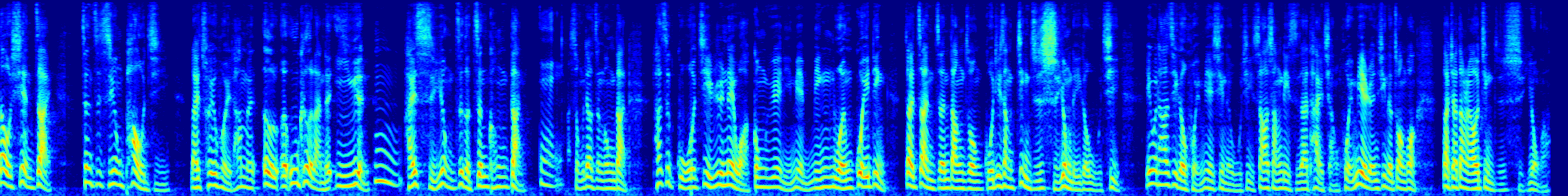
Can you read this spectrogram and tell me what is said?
到现在甚至是用炮击来摧毁他们俄呃乌克兰的医院，嗯，还使用这个真空弹。对，什么叫真空弹？它是国际日内瓦公约里面明文规定，在战争当中国际上禁止使用的一个武器，因为它是一个毁灭性的武器，杀伤力实在太强，毁灭人性的状况，大家当然要禁止使用啊。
